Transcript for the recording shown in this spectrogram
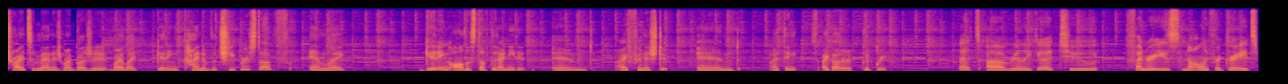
tried to manage my budget by like getting kind of the cheaper stuff and like getting all the stuff that I needed. And I finished it. And I think I got a good grade. That's uh, really good to fundraise not only for grades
